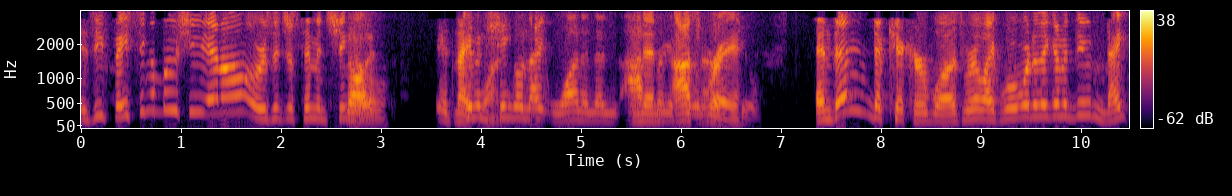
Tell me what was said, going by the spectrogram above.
is he facing Ibushi at all, or is it just him and Shingo? No, It's Night him and one. Shingo night one, and then And then Ospreay the Ospreay. And then the kicker was, we are like, well, what are they going to do night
